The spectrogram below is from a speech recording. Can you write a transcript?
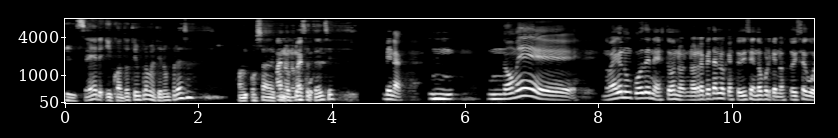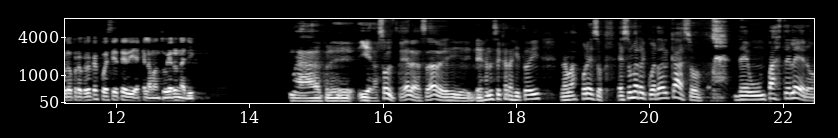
¿En serio? ¿Y cuánto tiempo la metieron presa? ¿Cuán- O sea, ¿de Mano, cuánto no fue la sentencia? Mira, mm, no me, no me hagan un quote en esto, no, no repitan lo que estoy diciendo porque no estoy seguro, pero creo que fue siete días que la mantuvieron allí. Ah, pero, eh, y era soltera, ¿sabes? Y dejan ese carajito ahí nada más por eso. Eso me recuerda al caso de un pastelero,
